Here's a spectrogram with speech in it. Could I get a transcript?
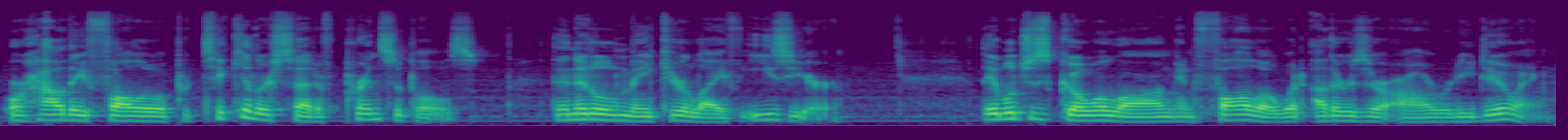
or how they follow a particular set of principles, then it'll make your life easier. They will just go along and follow what others are already doing.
